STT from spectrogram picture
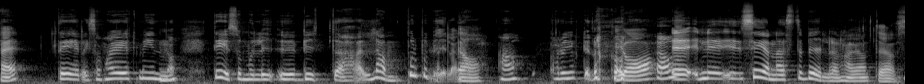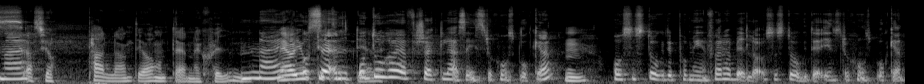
Nej. Det är liksom, har jag gett mig in och, Det är som att eh, byta lampor på bilen. Ja. Har du gjort det någon gång? Ja, ja. Eh, senaste bilen har jag inte ens... Nej. Alltså jag pallar inte, jag har inte energin. Nej, Men jag har gjort och, sen, det tidigare. Mm. och då har jag försökt läsa instruktionsboken. Och så stod det på min förra bil då, så stod det i instruktionsboken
